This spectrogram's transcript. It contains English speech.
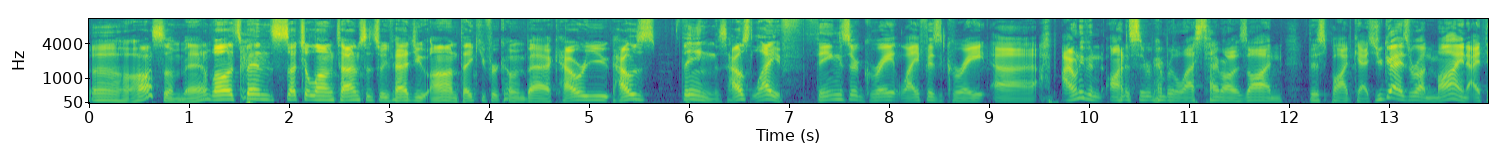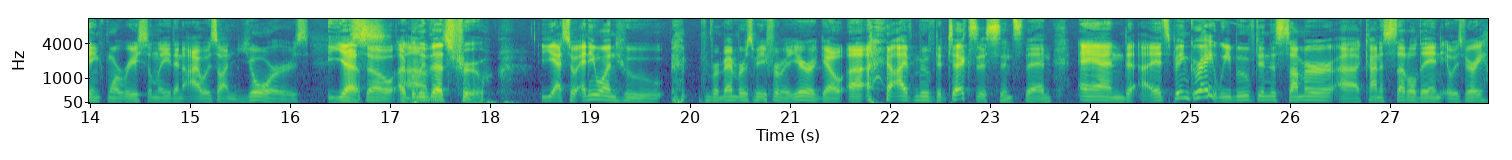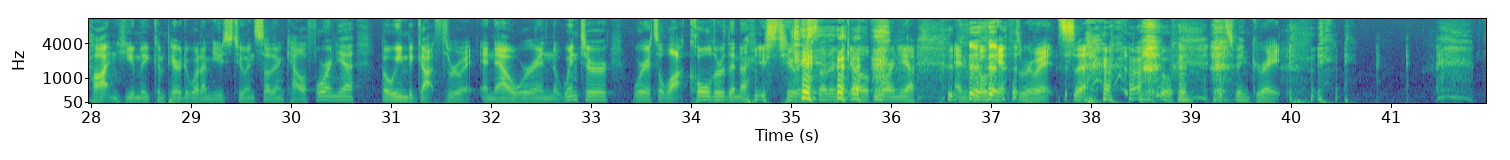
Oh, awesome, man. Well, it's been such a long time since we've had you on. Thank you for coming back. How are you? How's things? How's life? Things are great. Life is great. Uh, I don't even honestly remember the last time I was on this podcast. You guys were on mine, I think, more recently than I was on yours. Yes, So, I believe um, that's true. Yeah, so anyone who remembers me from a year ago, uh, I've moved to Texas since then, and uh, it's been great. We moved in the summer, uh, kind of settled in. It was very hot and humid compared to what I'm used to in Southern California, but we got through it. And now we're in the winter where it's a lot colder than I'm used to in Southern California, and we'll get through it. So it's been great.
